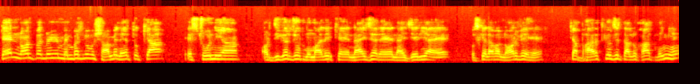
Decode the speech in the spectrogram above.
टेन नॉन परमानेंट मेंबर्स में वो शामिल है तो क्या एस्टोनिया और दीगर जो ममालिक है, नाइजर है, नाइजेरिया है उसके अलावा नॉर्वे है। क्या भारत के उनसे ताल्लुकात नहीं है?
